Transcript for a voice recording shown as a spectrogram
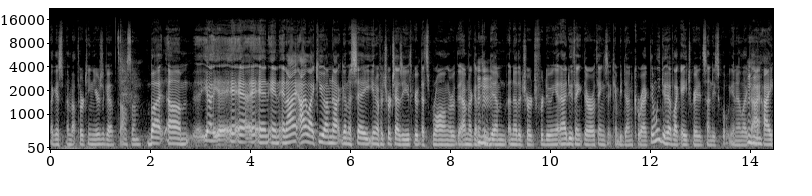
I guess it's been about 13 years ago. It's awesome. But um, yeah, yeah, and and and I, I like you. I'm not going to say you know if a church has a youth group that's wrong, or I'm not going to condemn another church for doing it. I do think there are things that can be done correct, and we do have like age graded Sunday school. You know, like I, I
